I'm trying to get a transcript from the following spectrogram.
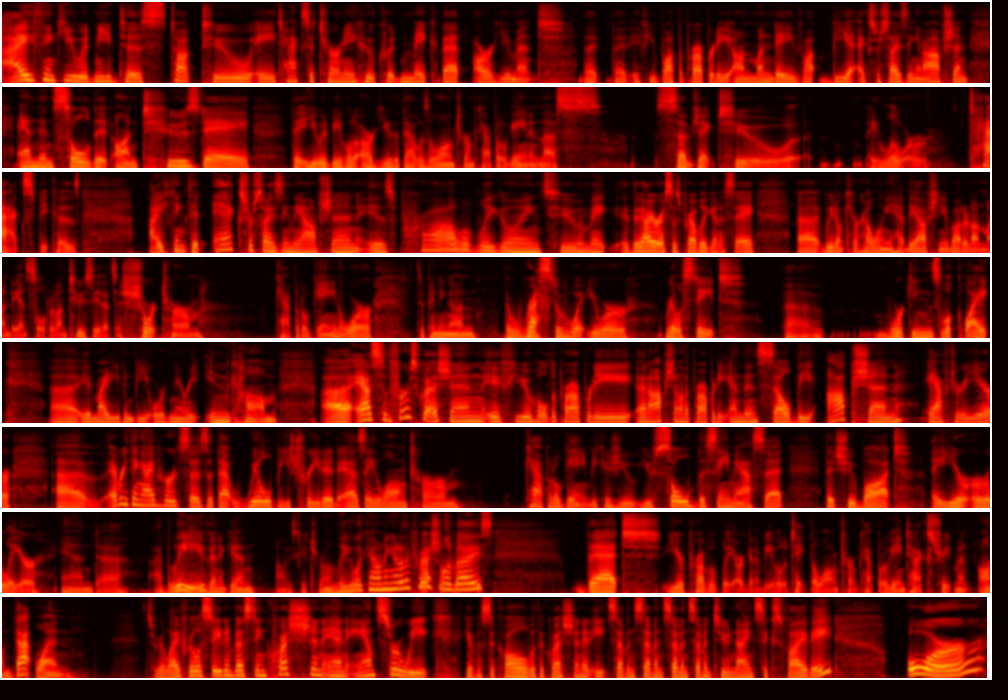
I think you would need to talk to a tax attorney who could make that argument that, that if you bought the property on Monday via exercising an option and then sold it on Tuesday, that you would be able to argue that that was a long term capital gain and thus subject to a lower tax because I think that exercising the option is probably going to make the IRS is probably going to say, uh, we don't care how long you had the option, you bought it on Monday and sold it on Tuesday. That's a short term capital gain, or depending on the rest of what your real estate uh, workings look like. Uh, it might even be ordinary income. Uh, as to the first question, if you hold a property, an option on the property, and then sell the option after a year, uh, everything I've heard says that that will be treated as a long term capital gain because you, you sold the same asset that you bought a year earlier. And uh, I believe, and again, always get your own legal accounting and other professional advice that you probably are going to be able to take the long term capital gain tax treatment on that one. It's real life real estate investing question and answer week. Give us a call with a question at 877 772 9658 or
